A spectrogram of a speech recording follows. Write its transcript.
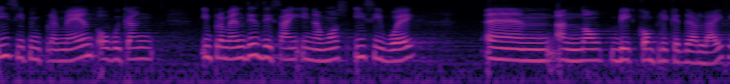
easy to implement or we can implement this design in a most easy way and, and not be complicate their life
